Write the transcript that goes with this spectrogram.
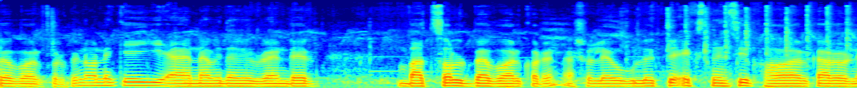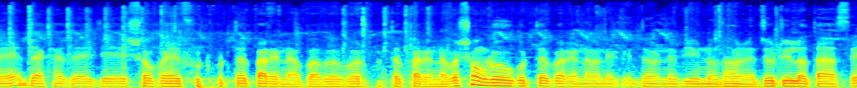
ব্যবহার করবেন? অনেকেই নামি দামি ব্র্যান্ডের বাথ সল্ট ব্যবহার করেন। আসলে ওগুলো একটু এক্সপেন্সিভ হওয়ার কারণে দেখা যায় যে সবাই ফুট করতে পারে না বা ব্যবহার করতে পারে না বা সংগ্রহ করতে পারে না। অনেক ধরনের, বিভিন্ন ধরনের জটিলতা আছে।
